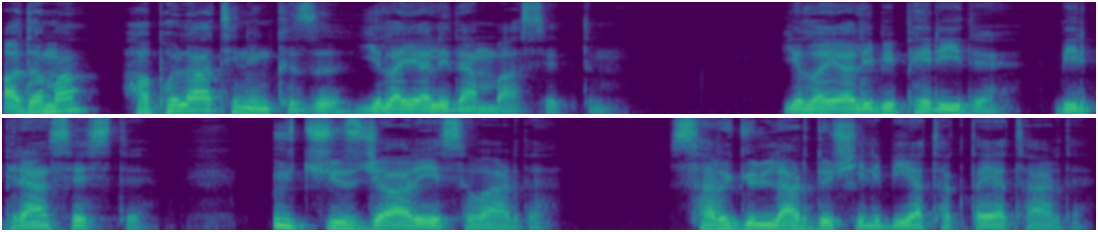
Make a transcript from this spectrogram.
adama Hapolati'nin kızı Yılayali'den bahsettim. Yılayali bir periydi, bir prensesti. 300 cariyesi vardı. Sarı güller döşeli bir yatakta yatardı.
